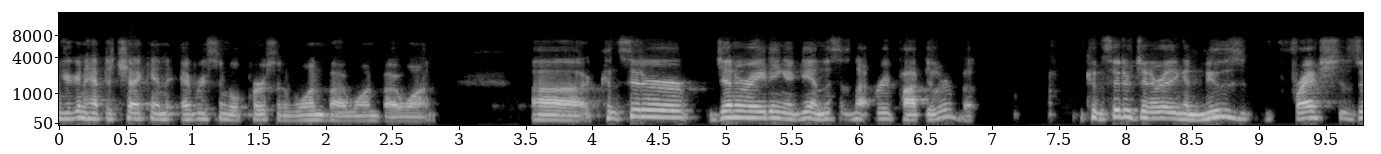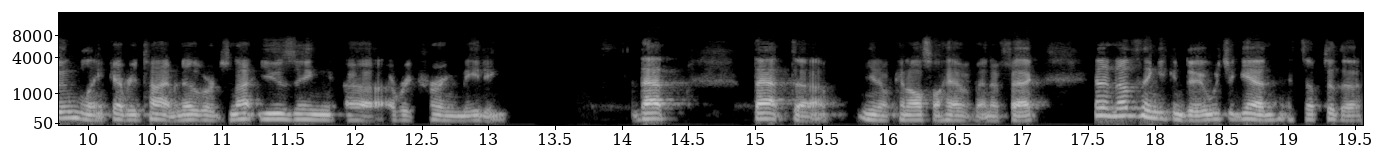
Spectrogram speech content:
you're going to have to check in every single person one by one by one. Uh, consider generating, again, this is not very popular, but consider generating a new fresh Zoom link every time. In other words, not using uh, a recurring meeting. That, that uh, you know, can also have an effect. And another thing you can do, which again, it's up to the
